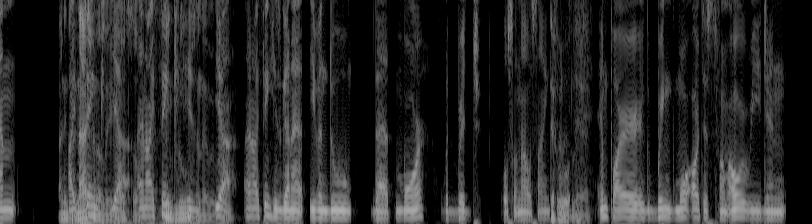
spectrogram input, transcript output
and and I think internationally yeah also. and I think King Louis he's and everybody. yeah and I think he's gonna even do that more with Brij also now signed Definitely. to Empire bring more artists from our region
